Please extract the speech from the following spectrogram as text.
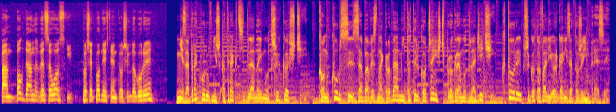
pan Bogdan Wesołowski. Proszę podnieść ten koszyk do góry. Nie zabrakło również atrakcji dla najmłodszych gości. Konkursy, zabawy z nagrodami to tylko część programu dla dzieci, który przygotowali organizatorzy imprezy.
